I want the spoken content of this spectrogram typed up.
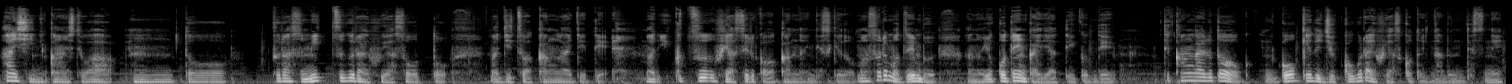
配信に関しては、うーんと、プラス3つぐらい増やそうと、まあ、実は考えてて、まあ、いくつ増やせるかわかんないんですけど、まあ、それも全部、あの、横展開でやっていくんで、って考えると、合計で10個ぐらい増やすことになるんですね。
